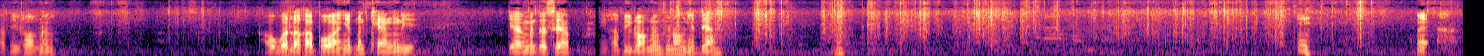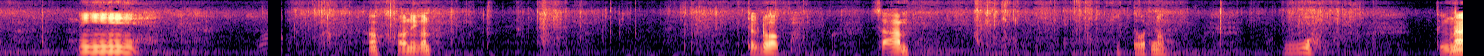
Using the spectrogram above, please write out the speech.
รับอีกดอกหนึง เอาเบิดแล้วครับเพราะว่าเห็ดมันแข็งดีแกงมันจะแซ่บนี่ครับอีกดอกหนึงพี่น้องเห็ดแดงนี่เอาเอานี่ก่อนจักดอกสามเห็ดโต๊ดน้โอ้ถึงหน้า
